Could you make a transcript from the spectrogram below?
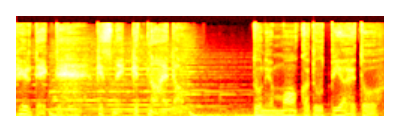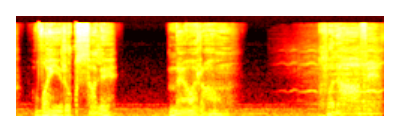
फिर देखते हैं, किसमें कितना है दम। तूने माँ का दूध पिया है तो वहीं रुक साले। मैं आ रहा हूँ खुदा हाफिज।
